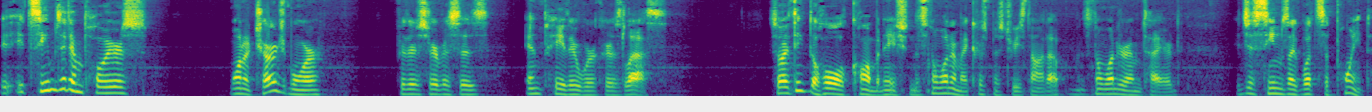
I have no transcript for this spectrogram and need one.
it, it seems that employers want to charge more for their services and pay their workers less. So I think the whole combination, it's no wonder my Christmas tree's not up. It's no wonder I'm tired. It just seems like what's the point?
